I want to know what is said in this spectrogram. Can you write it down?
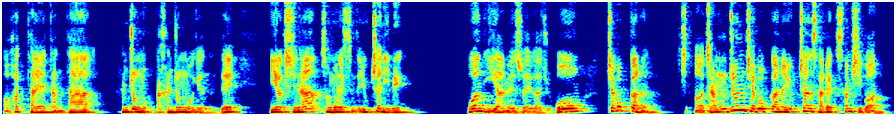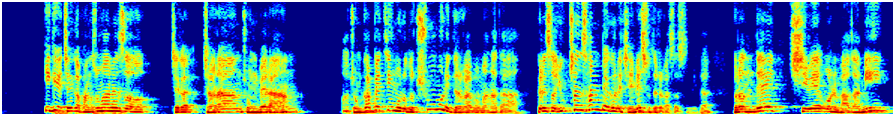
어, 화타의 단타 한 종목, 딱 한 종목이었는데 이 역시나 성공했습니다. 6,200원 이하 매수해가지고 최고가는 어, 장중 최고가는 6,430원. 이게 제가 방송하면서 제가 저랑 종배랑 어, 종가 배팅으로도 충분히 들어갈 만하다. 그래서 6,300원에 재매수 들어갔었습니다. 그런데 시외 오늘 마감이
